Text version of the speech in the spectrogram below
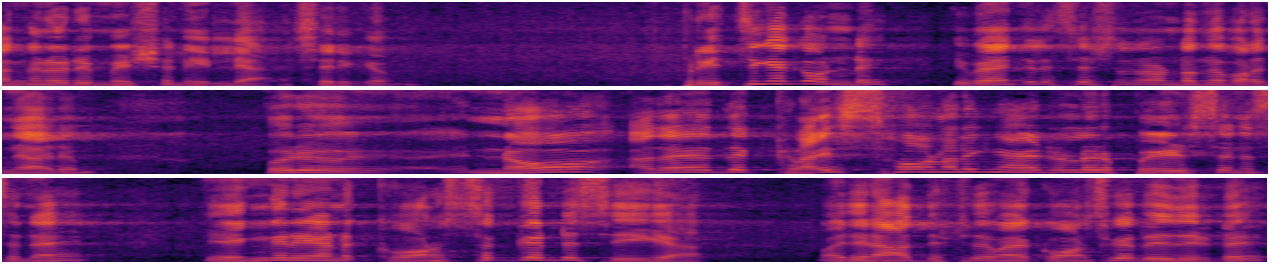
അങ്ങനെ ഒരു മിഷൻ ഇല്ല ശരിക്കും. പ്രീച്ചിങ് ഒക്കെ ഉണ്ട് ഇവാഞ്ചലൈസേഷൻ ഉണ്ടെന്ന് പറഞ്ഞാലും ഒരു നോ അതായത് ക്രൈസ്റ്റ് ഹോണറിങ് ആയിട്ടുള്ള ഒരു പേഴ്സൺസിനെ എങ്ങനെയാണ് കോൺസെൻട്രേറ്റ് ചെയ്യുക? വചനാധിഷ്ഠിതമായി കോൺസെൻട്രേറ്റ് ചെയ്തിട്ട്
